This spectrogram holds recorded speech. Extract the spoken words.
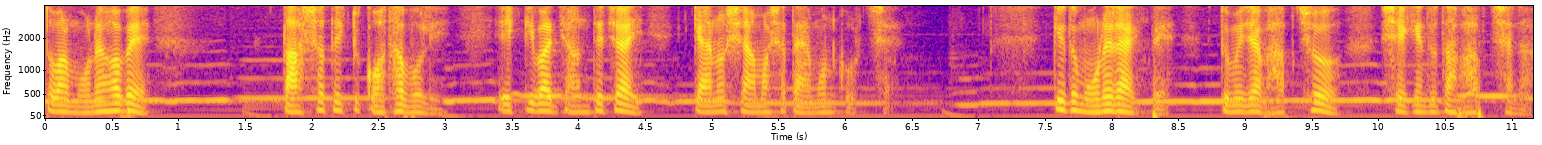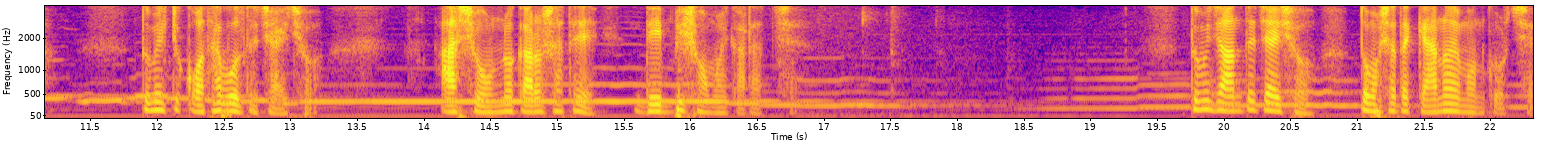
তোমার মনে হবে, তার সাথে একটু কথা বলি। একটিবার জানতে চাই কেন সে আমার সাথে এমন করছে। কিন্তু মনে রাখবে, তুমি যা ভাবছ, সে কিন্তু তা ভাবছে না। তুমি একটু কথা বলতে চাইছো, আর সে অন্য কারও সাথে দিব্যি সময় কাটাচ্ছে। তুমি জানতে চাইছো তোমার সাথে কেন এমন করছে,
